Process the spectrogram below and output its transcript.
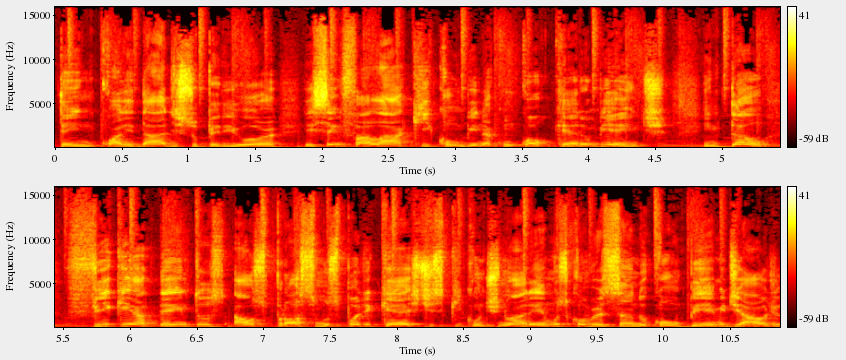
tem qualidade superior e sem falar que combina com qualquer ambiente. Então, fiquem atentos aos próximos podcasts que continuaremos conversando com o PM de áudio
